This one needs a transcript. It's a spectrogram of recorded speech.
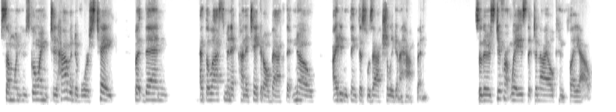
someone who's going to have a divorce take, but then at the last minute kind of take it all back that no, I didn't think this was actually going to happen. So there's different ways that denial can play out.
